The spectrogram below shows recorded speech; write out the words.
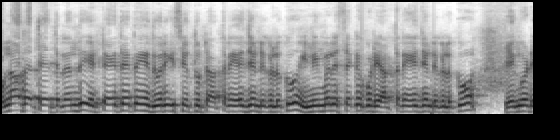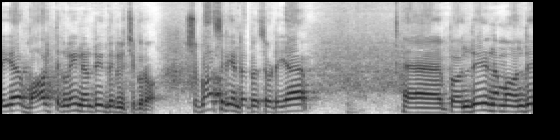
ஒன்றாவது அத்தியத்துலேருந்து எட்டு அத்தியாயத்தையும் இது வரைக்கும் சேர்த்து விட்ட அத்தனை ஏஜென்ட்டுகளுக்கும் இனிமேல் சேர்க்கக்கூடிய அத்தனை ஏஜென்ட்டுகளுக்கும் எங்களுடைய வாழ்த்துக்களையும் நன்றி தெரிவிச்சுக்கிறோம். சுபாஸ்ரீ என்டர்பிரைஸோடைய இப்போ வந்து நம்ம வந்து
